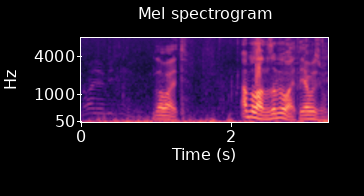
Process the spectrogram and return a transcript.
Давай я візьму. Давайте. Або ладно, забивайте, я візьму.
